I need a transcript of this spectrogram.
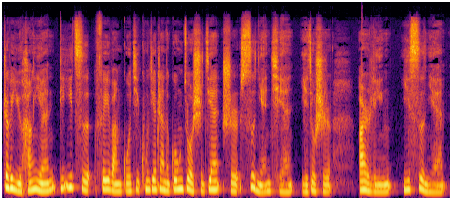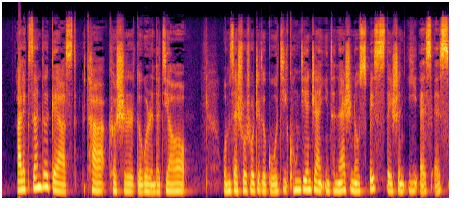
这位宇航员第一次飞往国际空间站的工作时间是四年前，也就是二零一四年。Alexander Gerst，他可是德国人的骄傲。我们再说说这个国际空间站 （International Space Station，ISS），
